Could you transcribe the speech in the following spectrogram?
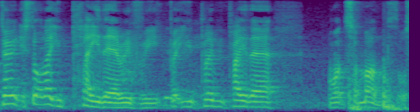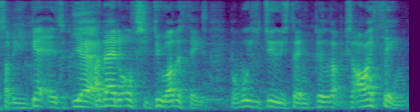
don't. It's not like you play there every, but you maybe play there once a month or something. You get it, Yeah. and then obviously do other things. But what you do is then build up. Because I think,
